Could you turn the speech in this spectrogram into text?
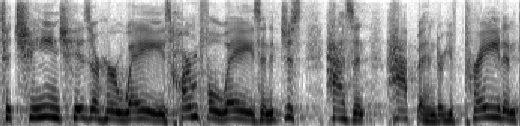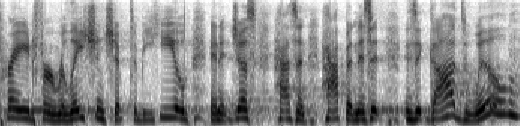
to change his or her ways, harmful ways, and it just hasn't happened. Or you've prayed and prayed for a relationship to be healed and it just hasn't happened. Is it, is it God's will that,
